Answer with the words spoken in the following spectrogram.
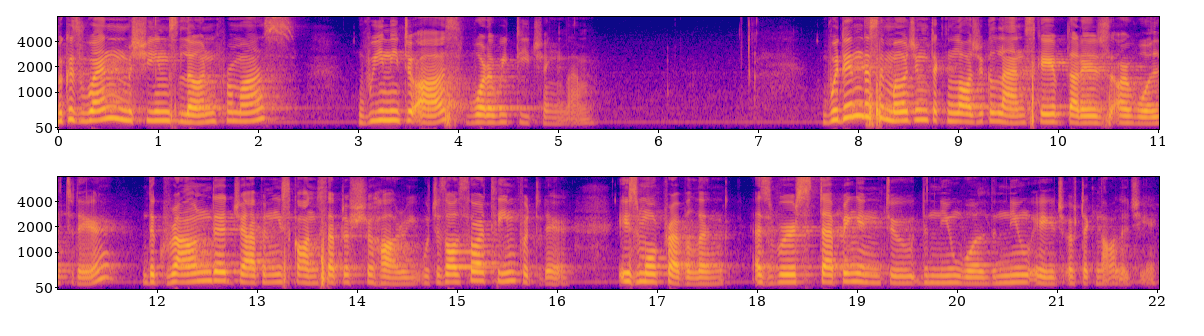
Because when machines learn from us, we need to ask, what are we teaching them? Within this emerging technological landscape that is our world today, the grounded Japanese concept of shuhari, which is also our theme for today, is more prevalent as we're stepping into the new world, the new age of technology.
